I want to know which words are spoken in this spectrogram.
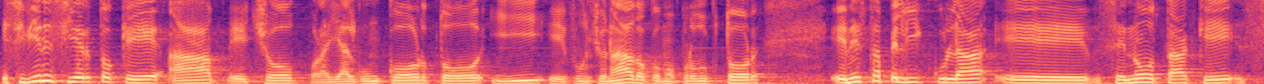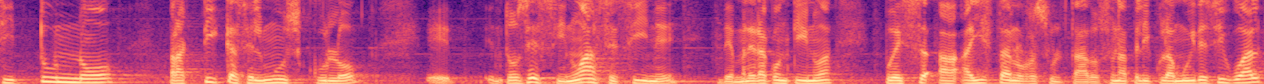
si bien es cierto que ha hecho por ahí algún corto y eh, funcionado como productor, en esta película se nota que si tú no practicas el músculo, entonces si no haces cine, de manera continua, pues ahí están los resultados. Una película muy desigual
